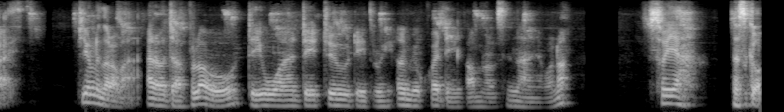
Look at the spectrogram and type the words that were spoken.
guys ပြုံးနေတော့မှာအဲ့တော့ဒါ vlog ကို day 1 day 2 day 3အဲ့လိုမျိုးခွဲတင်ကောင်းမလို့စဉ်းစားနေပါတော့ So yeah let's go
